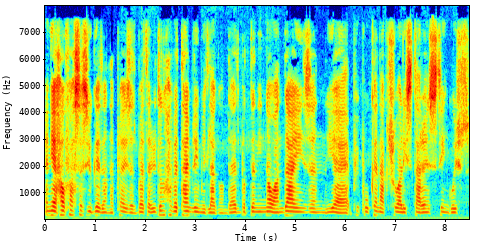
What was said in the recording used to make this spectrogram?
and yeah how fast as you get on the place is better. You don't have a time limit lag on that but then no one dies and yeah people can actually start extinguish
